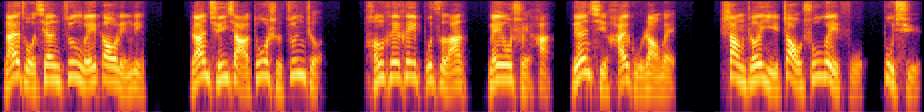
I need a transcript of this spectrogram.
乃左迁尊为高陵令。然群下多是尊者，横黑黑不自安，没有水旱，连起骸骨让位。上者以诏书未府，不许。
